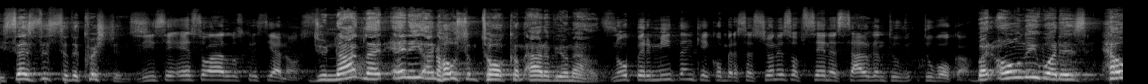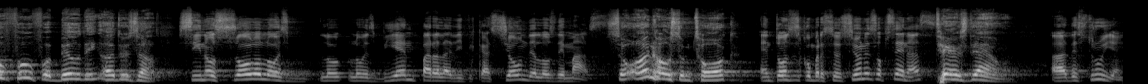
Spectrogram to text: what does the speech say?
He says this to the Christians dice eso a los cristianos. Do not let any unwholesome talk come out of your mouths, No permitan que conversaciones obscenas salgan tu, tu boca, but only what is helpful for building others up. sino solo lo es, lo, lo es bien para la edificación de los demás. So, unwholesome talk Entonces, conversaciones obscenas tears down, ah, destruyen,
